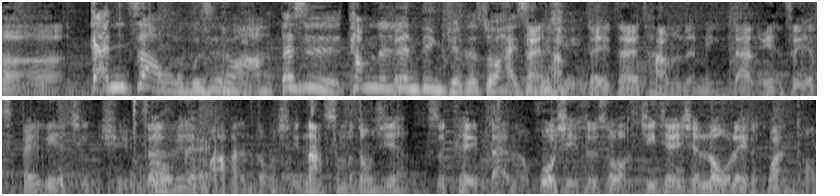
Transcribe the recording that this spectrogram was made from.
呃，干燥了不是吗？但是他们的认定觉得说还是不行。对，在他们的名单里面，这也是被列进去，这是一个麻烦的东西。那什么东西是可以带呢？或许是说今天一些肉类的罐头，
